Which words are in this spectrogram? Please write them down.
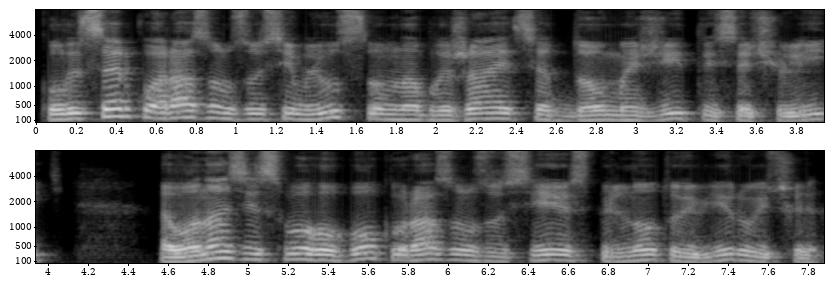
Коли церква разом з усім людством наближається до межі тисячоліть, вона зі свого боку разом з усією спільнотою віруючих,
